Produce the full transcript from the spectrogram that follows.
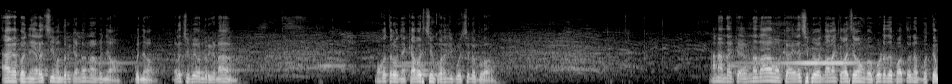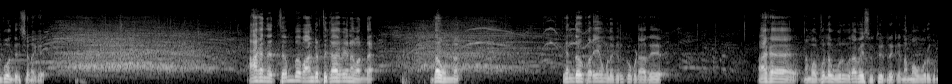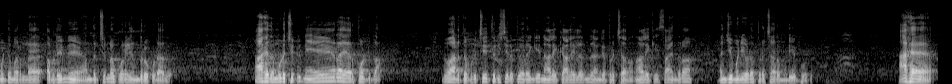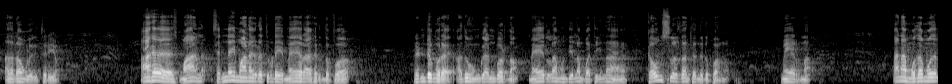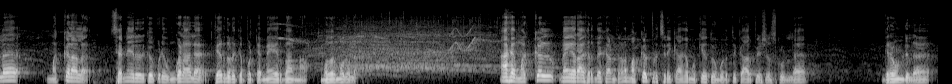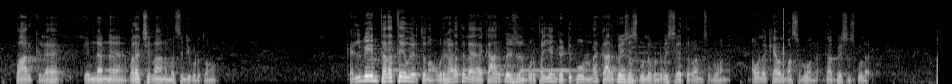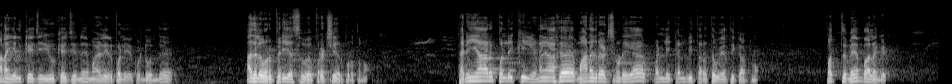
ஆக கொஞ்சம் இலச்சி வந்திருக்கேன்ல நான் கொஞ்சம் கொஞ்சம் இலச்சி போய் வந்திருக்கேனா? முகத்தில் கொஞ்சம் கவர்ச்சியும் குறைஞ்சி போச்சுல இப்போ. ஆனால் அந்த என்னதான் க- இலச்சி போய் வந்தாலும் கவர்ச்சியாக உங்கள் கூட்டத்தை பார்த்தோன்னே தெம்பு வந்துருச்சு எனக்கு. ஆக அந்த தெம்பை வாங்குறதுக்காகவே நான் வந்தேன். இதான் உண்மை. எந்த குறையும் உங்களுக்கு இருக்கக்கூடாது. ஆக நம்ம போல ஊர் ஊராகவே சுற்றிட்டுருக்கு நம்ம ஊருக்கு மட்டும் வரல அப்படின்னு அந்த சின்ன குறையும் வந்துடக்கூடாது ஆக இதை முடிச்சுட்டு நேராக ஏர்போர்ட்டு தான். விமானத்தை பிடிச்சி திருச்சியில் போய் இறங்கி நாளை காலையிலேருந்து அங்கே பிரச்சாரம். நாளைக்கு சாயந்தரம் அஞ்சு மணியோட பிரச்சாரம் முடிய போகுது. ஆக அதெல்லாம் உங்களுக்கு தெரியும். ஆக மா சென்னை மாநகரத்தினுடைய மேயராக இருந்தப்போ ரெண்டு முறை. அதுவும் உங்கள் அன்பர் தான். மேயர்லாம் முந்தியெல்லாம் பார்த்தீங்கன்னா கவுன்சிலர் தான் தேர்ந்தெடுப்பாங்க. மேயர்னா. ஆனால் முத முதல்ல மக்களால் சென்னையில் இருக்கக்கூடிய உங்களால் தேர்ந்தெடுக்கப்பட்ட மேயர் தான் நான் முத முதல்ல. ஆக மக்கள் மேயராக இருந்த காரணத்தினால மக்கள் பிரச்சனைக்காக முக்கியத்துவம் கொடுத்து கார்ப்பரேஷன் ஸ்கூலில் கிரவுண்டில் பார்க்கில் என்னென்ன வளர்ச்சியெல்லாம் நம்ம செஞ்சு கொடுத்தோம். கல்வியின் தரத்தை உயர்த்தணும். ஒரு காலத்தில் கார்ப்பரேஷன் ஒரு பையன் கட்டு போகணும்னா கார்ப்பரேஷன் ஸ்கூலில் கொண்டு போய் சேர்த்துறான்னு சொல்லுவாங்க. அவ்வளோ கேவலமாக சொல்லுவாங்க கார்ப்பரேஷன் ஸ்கூலில் ஆனால் எல்கேஜி யூகேஜின்னு மழலையர் பள்ளியை கொண்டு வந்து அதில் ஒரு பெரிய சு- புரட்சி ஏற்படுத்தணும். தனியார் பள்ளிக்கு இணையாக மாநகராட்சியினுடைய பள்ளி கல்வி தரத்தை உயர்த்தி காட்டணும். பத்து மேம்பாலங்கள்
